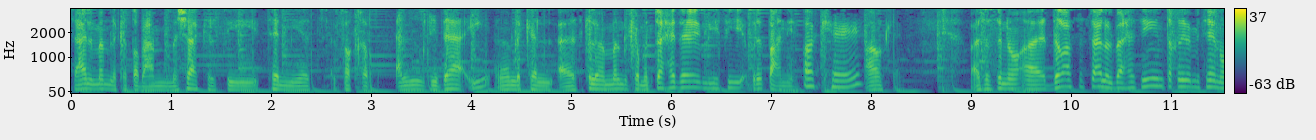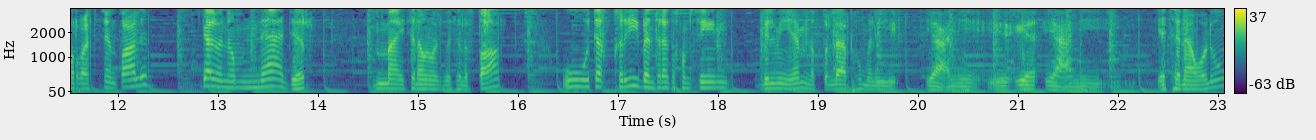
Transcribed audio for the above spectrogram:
تعال المملكة طبعا مشاكل في تنمية الفقر الغذائي، المملكة ال- آه، اتكلم عن المملكه المتحده اللي في بريطانيا. okay آه، okay على أساس إنه آه، دراسة سألوا الباحثين تقريبا 294 طالب قالوا إنهم نادر ما يتناولون وجبة الإفطار وتقريبا 53% من الطلاب هم اللي يعني يعني يتناولون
